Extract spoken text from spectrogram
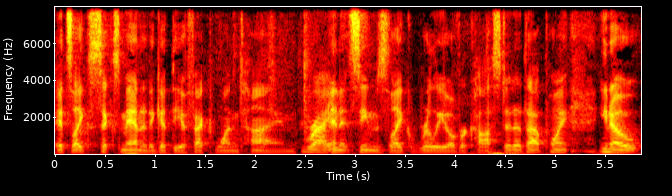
it's like six mana to get the effect one time, Mm-hmm. Right. And it seems like really overcosted at that point. You know,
